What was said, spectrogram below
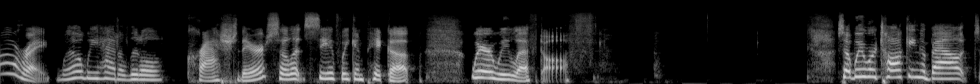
All right. Well, we had a little crash there, so let's see if we can pick up where we left off. So, we were talking about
